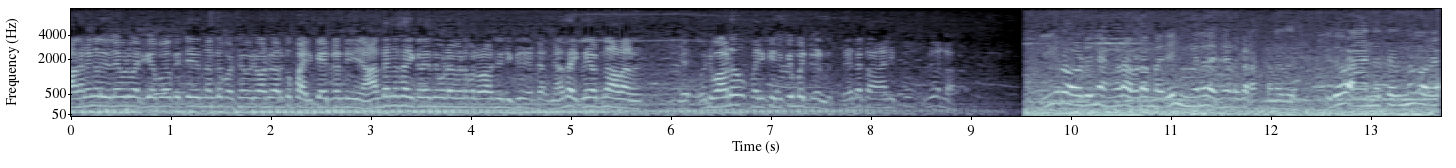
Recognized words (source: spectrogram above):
വാഹനങ്ങൾ ഇതിലെ ഇവിടെ വരിക പോയൊക്കെ ചെയ്യുന്നുണ്ട്. പക്ഷെ ഒരുപാട് പേർക്ക് പരിക്കേറ്റിട്ടുണ്ട്. ഞാൻ തന്നെ സൈക്കിളിൽ നിന്ന് ഇവിടെ വീണ് പല പ്രാവശ്യം എനിക്ക് ഞാൻ സൈക്കിൾ ചെയ്യുന്ന ആളാണ്. ഒരുപാട് പരിക്ക് എനിക്കും പറ്റിയിട്ടുണ്ട്. എന്റെ കാലിപ്പം ഇത് കണ്ട? ഈ റോഡ് ഞങ്ങൾ അവിടം വരെ ഇങ്ങനെ തന്നെയാണ് കിടക്കുന്നത് ഇത് ആനത്തിൽ നിന്ന് കുറെ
